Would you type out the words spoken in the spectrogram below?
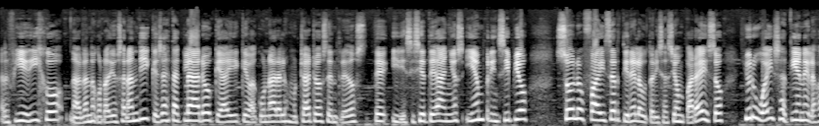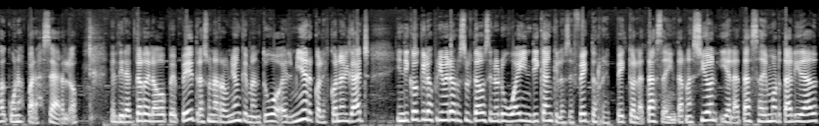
Alfie dijo, hablando con Radio Sarandí, que ya está claro que hay que vacunar a los muchachos entre 12 y 17 años y en principio solo Pfizer tiene la autorización para eso y Uruguay ya tiene las vacunas para hacerlo. El director de la OPP, tras una reunión que mantuvo el miércoles con el GACH, indicó que los primeros resultados en Uruguay indican que los efectos respecto a la tasa de internación y a la tasa de mortalidad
